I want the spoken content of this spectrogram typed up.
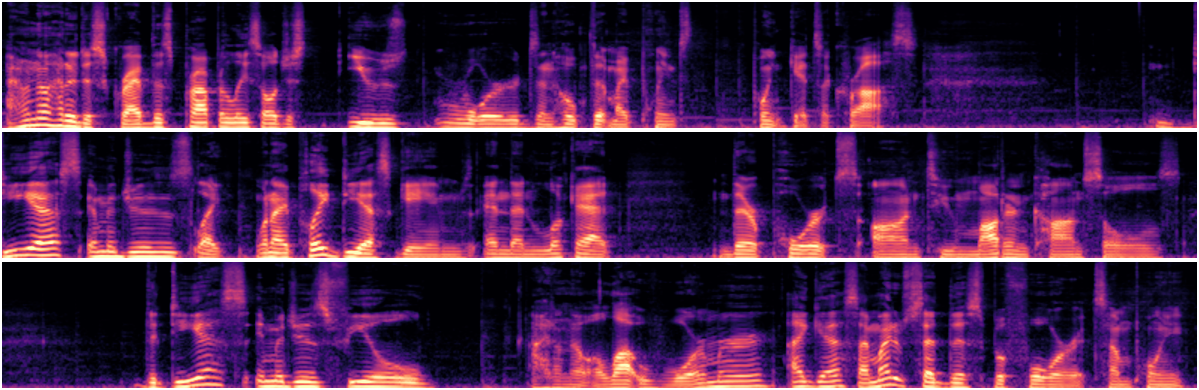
I don't know how to describe this properly, so I'll just use words and hope that my point point gets across. DS images, like when I play DS games and then look at their ports onto modern consoles, the DS images feel, I don't know, a lot warmer, I guess. I might have said this before at some point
